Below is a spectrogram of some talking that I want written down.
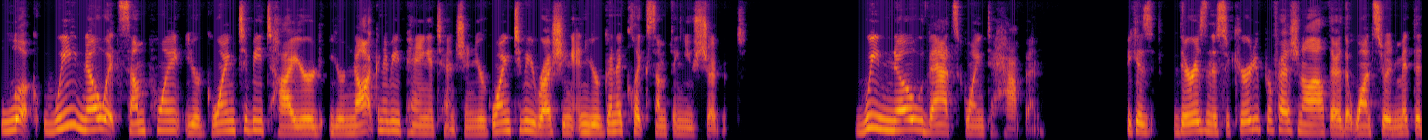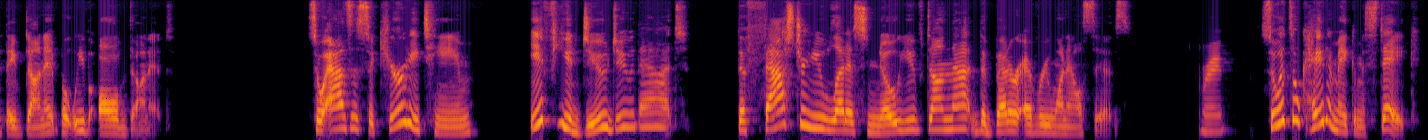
look, we know at some point you're going to be tired. You're not going to be paying attention. You're going to be rushing and you're going to click something you shouldn't. We know that's going to happen because there isn't a security professional out there that wants to admit that they've done it, but we've all done it. So as a security team, if you do do that, the faster you let us know you've done that, the better everyone else is. Right. So it's okay to make a mistake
